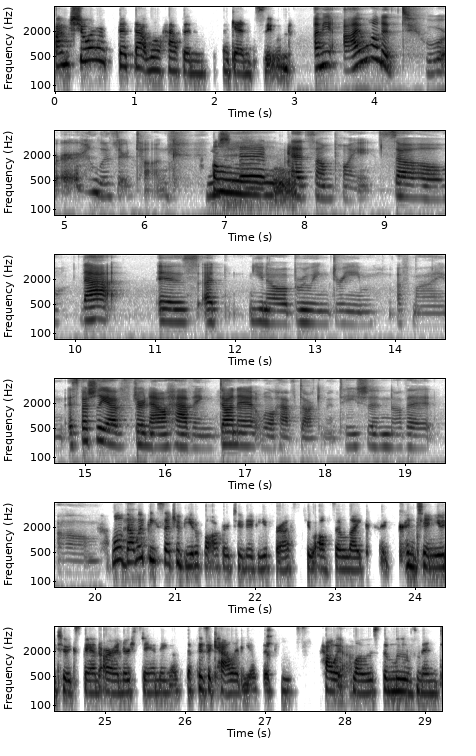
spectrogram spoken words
I'm sure that that will happen again soon. I mean, I want to tour Lizard Tongue Oh. at some point. So that is a you know a brewing dream of mine, especially after now having done it. We'll have documentation of it. Um, Well, that would be such a beautiful opportunity for us to also like continue to expand our understanding of the physicality of the piece, how it Yeah. flows, the movement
